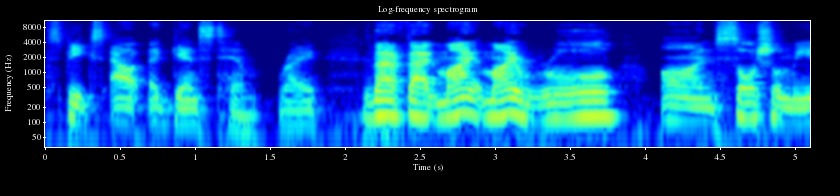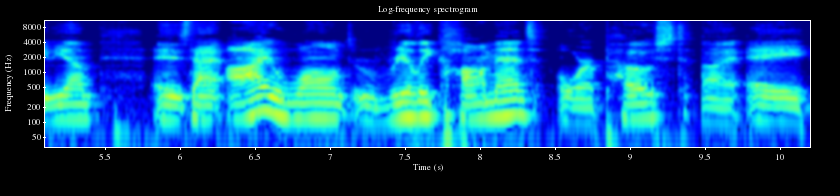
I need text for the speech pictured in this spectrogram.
speaks out against him. Right. As a matter of fact, my my rule on social media is that I won't really comment or post uh, a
